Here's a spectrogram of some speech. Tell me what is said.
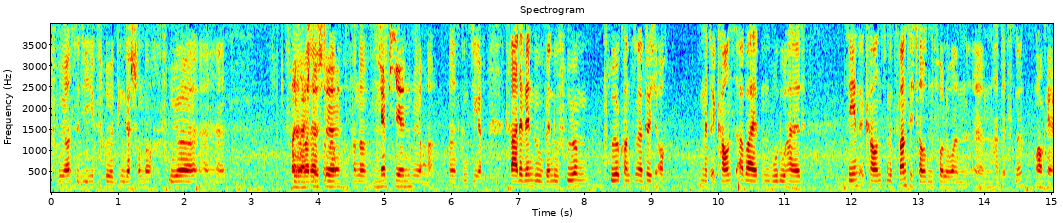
früher hast du die, früher ging das schon noch, früher, äh, früher war das schon noch von der Näppchen. Ja, war das günstiger. Gerade wenn du, wenn du früher, früher konntest du natürlich auch mit Accounts arbeiten, wo du halt 10 Accounts mit 20.000 Followern ähm, hattest, ne? Okay.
